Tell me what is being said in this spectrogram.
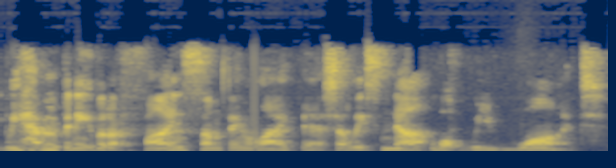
we haven't been able to find something like this, at least not what we want,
